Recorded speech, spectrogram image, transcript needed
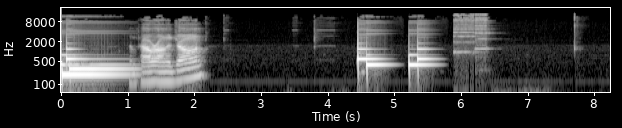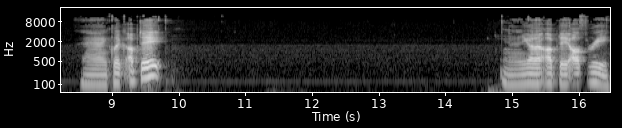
and power on the drone. And click update. And you gotta update all three.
